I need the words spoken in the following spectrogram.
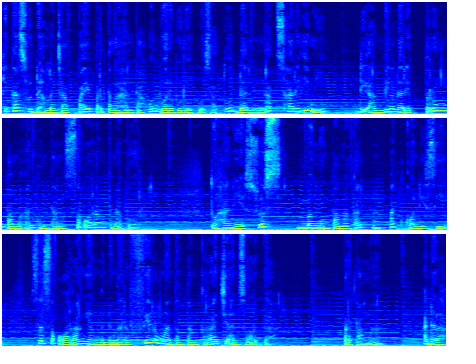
kita sudah mencapai pertengahan tahun 2021 dan Nats hari ini diambil dari perumpamaan tentang seorang penabur. Tuhan Yesus mengumpamakan empat kondisi seseorang yang mendengar firman tentang kerajaan sorga. Pertama, adalah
